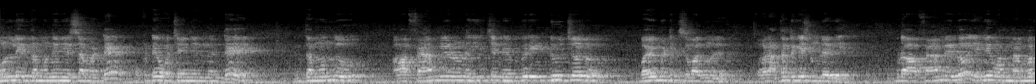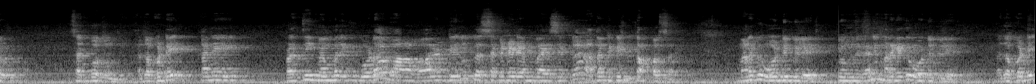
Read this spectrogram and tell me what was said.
ఓన్లీ ఇంతకుముందు ఏం చేశామంటే ఒకటే ఒక చేంజ్ ఏంటంటే ఇంతకుముందు ఆ ఫ్యామిలీలో ఉన్న each and every individual biometrics ఇవ్వాల్సి ఉండేది. అథెంటికేషన్ ఉండేది. ఇప్పుడు ఆ ఫ్యామిలీలో ఎనీ వన్ మెంబరు సరిపోతుంది. అదొకటి. కానీ ప్రతి మెంబర్కి కూడా వాళ్ళ వాలంటీర్లు ప్లస్ సెక్రటరీ ఎంప్లాయీస్ యొక్క అథెంటికేషన్ కంపల్సరీ మనకు ఓటీపీ లేదు. ఉంది కానీ మనకైతే ఓటీపీ లేదు. అదొకటి.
